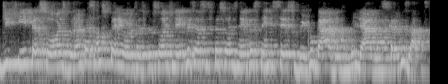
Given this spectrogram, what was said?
de que pessoas brancas são superiores às pessoas negras e essas pessoas negras têm que ser subjugadas, humilhadas, escravizadas.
